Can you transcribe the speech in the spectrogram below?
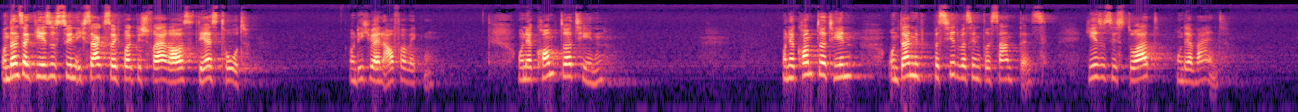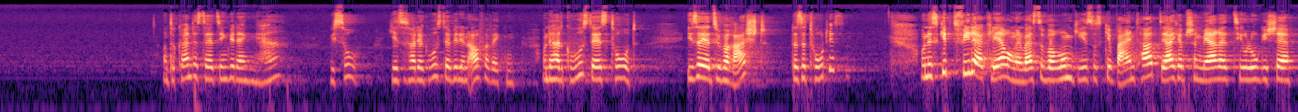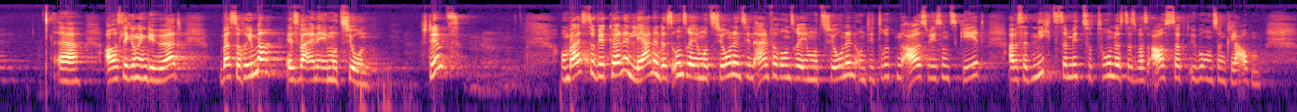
Und dann sagt Jesus zu ihnen, ich sage es euch praktisch frei raus, der ist tot. Und ich werde ihn auferwecken. Und er kommt dorthin. Und er kommt dorthin und dann passiert was Interessantes. Jesus ist dort und er weint. Und du könntest da jetzt irgendwie denken, hä? Wieso? Jesus hat ja gewusst, er will ihn auferwecken. Und er hat gewusst, er ist tot. Ist er jetzt überrascht, dass er tot ist? Und es gibt viele Erklärungen, weißt du, warum Jesus geweint hat? Ja, ich habe schon mehrere theologische äh, Auslegungen gehört. Was auch immer, es war eine Emotion. Stimmt's? Und weißt du, wir können lernen, dass unsere Emotionen sind einfach unsere Emotionen und die drücken aus, wie es uns geht, aber es hat nichts damit zu tun, dass das was aussagt über unseren Glauben.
